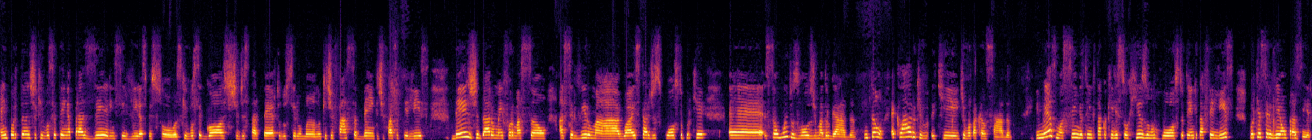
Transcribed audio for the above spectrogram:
é importante que você tenha prazer em servir as pessoas, que você goste de estar perto do ser humano, que te faça bem, que te faça feliz, desde dar uma informação, a servir uma água, a estar disposto, porque é, são muitos voos de madrugada. Então, é claro que, que, que eu vou estar cansada. E mesmo assim, eu tenho que estar com aquele sorriso no rosto, eu tenho que estar feliz, porque servir é um prazer.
